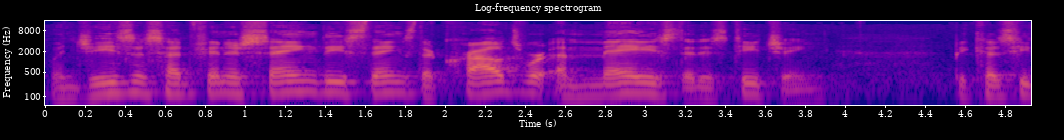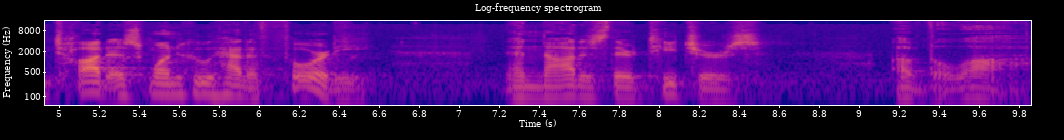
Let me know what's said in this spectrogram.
When Jesus had finished saying these things, the crowds were amazed at his teaching because he taught as one who had authority and not as their teachers of the law.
